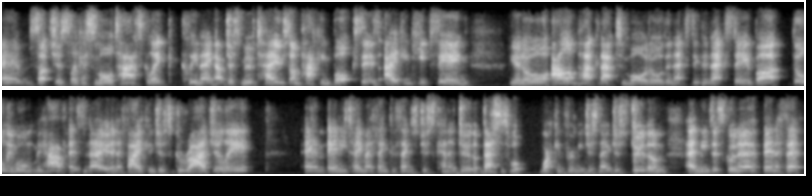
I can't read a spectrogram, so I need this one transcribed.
um, such as like a small task like cleaning, I've just moved house, unpacking boxes, I can keep saying, you know, I'll unpack that tomorrow, the next day, the next day. But the only moment we have is now. And if I can just gradually um, anytime I think of things, just kind of do them. This is what working for me just now. Just do them. It means it's going to benefit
